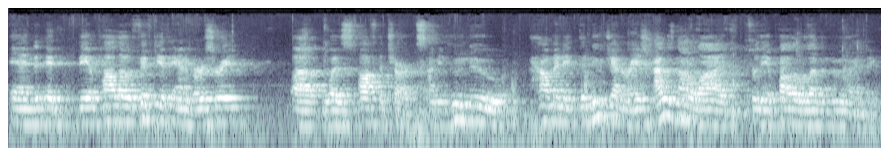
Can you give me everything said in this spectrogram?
And it, the Apollo 50th anniversary uh, was off the charts. I mean, who knew how many, the new generation, I was not alive for the Apollo 11 moon landing.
